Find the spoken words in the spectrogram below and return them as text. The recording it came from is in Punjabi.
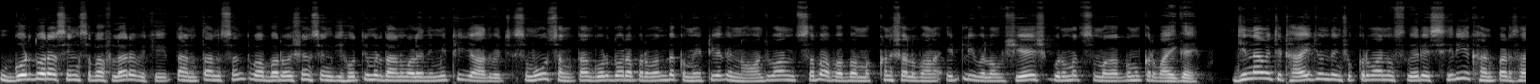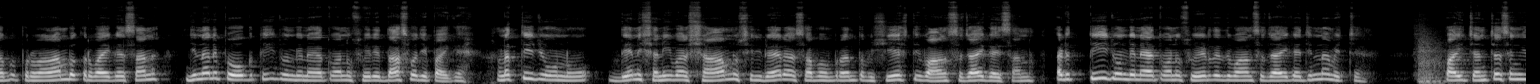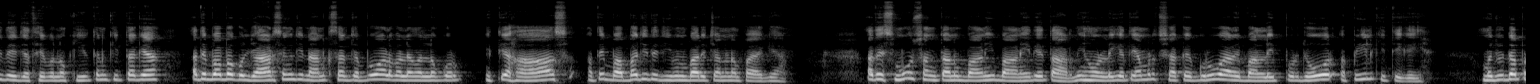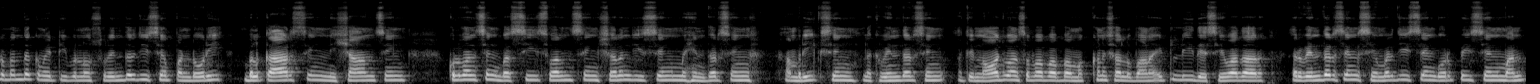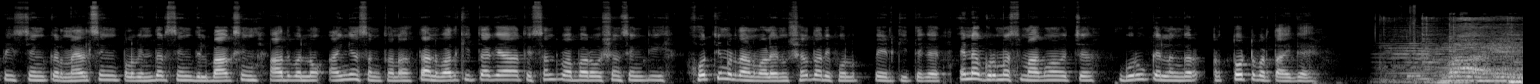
ਗੁਰਦੁਆਰਾ ਸਿੰਘ ਸਭਾ ਫਲਰ ਵਿਖੇ ਧੰਨ ਧੰਨ ਸੰਤ ਬਾਬਾ ਰੋਸ਼ਨ ਸਿੰਘ ਜੀ ਹੋਤੀ ਮਰਦਾਨ ਵਾਲੇ ਦੀ ਮਿੱਠੀ ਯਾਦ ਵਿੱਚ ਸਮੂਹ ਸੰਗਤਾਂ, ਗੁਰਦੁਆਰਾ ਪ੍ਰਬੰਧਕ ਕਮੇਟੀ ਅਤੇ ਨੌਜਵਾਨ ਸਭਾ ਬਾਬਾ ਮੱਖਣ ਸ਼ਾਹ ਲੁਬਾਣਾ ਇਟਲੀ ਵੱਲੋਂ ਵਿਸ਼ੇਸ਼ ਗੁਰਮਤਿ ਸਮਾਗਮ ਕਰਵਾਏ ਗਏ, ਜਿਨ੍ਹਾਂ ਵਿੱਚ 28 ਜੂਨ ਦਿਨ ਸ਼ੁੱਕਰਵਾਰ ਨੂੰ ਸਵੇਰੇ ਸ੍ਰੀ ਅਖੰਡ ਸਾਹਿਬ ਪ੍ਰਾਰੰਭ ਕਰਵਾਏ ਗਏ ਸਨ, ਜਿਨ੍ਹਾਂ ਦੇ ਭੋਗ 30 ਜੂਨ ਦਿਨ ਐਤਵਾਰ ਨੂੰ ਸਵੇਰੇ 10 ਵਜੇ ਪਾਏ ਗਏ 29 ਜੂਨ ਨੂੰ ਦਿਨ ਸ਼ਨੀਵਾਰ ਸ਼ਾਮ ਨੂੰ ਸ੍ਰੀ ਰਹਿਰਾ ਸਾਹਿਬ ਉਪਰੰਤ ਵਿਸ਼ੇਸ਼ ਦੀਵਾਨ ਸਜਾਏ ਗਏ ਸਨ, ਅਤੇ 30 ਜੂਨ ਦਿਨ ਐਤਵਾਰ ਨੂੰ ਸਵੇਰ ਦੇ ਦੀਵਾਨ ਸਜਾਏ ਗਏ, ਜਿਨ੍ਹਾਂ ਵਿੱਚ ਭਾਈ ਚੰਚਲ ਸਿੰਘ ਜੀ ਦੇ ਜਥੇ ਵੱਲੋਂ ਕੀਰਤਨ ਕੀਤਾ ਗਿਆ ਅਤੇ ਬਾਬਾ ਗੁਲਜ਼ਾਰ ਸਿੰਘ ਜੀ ਨਾਨਕਸਰ ਜੱਬੋਵਾਲ ਵਾਲੇ ਵੱਲੋਂ ਗੁਰ ਇਤਿਹਾਸ ਅਤੇ ਬਾਬਾ ਜੀ ਦੇ ਜੀਵਨ ਬਾਰੇ ਚਾਨਣਾ ਪਾਇਆ ਗਿਆ ਅਤੇ ਸਮੂਹ ਸੰਗਤਾਂ ਨੂੰ ਬਾਣੀ ਬਾਣੀ ਦੇ ਧਾਰਨੀ ਹੋਣ ਲਈ ਅਤੇ ਅੰਮ੍ਰਿਤ ਛਕ ਕੇ ਗੁਰੂ ਵਾਲੇ ਬਣ ਲਈ ਪੁਰਜੋਰ ਅਪੀਲ ਕੀਤੀ ਗਈ। ਮੌਜੂਦਾ ਪ੍ਰਬੰਧਕ ਕਮੇਟੀ ਵੱਲੋਂ ਸੁਰਿੰਦਰਜੀਤ ਸਿੰਘ ਪੰਡੋਰੀ, ਬਲਕਾਰ ਸਿੰਘ, ਨਿਸ਼ਾਨ ਸਿੰਘ ਕੁਲਵੰਤ ਸਿੰਘ ਬੱਸੀ, ਸਵਰਨ ਸਿੰਘ, ਸ਼ਰਨਜੀਤ ਸਿੰਘ, ਮਹਿੰਦਰ ਸਿੰਘ, ਅਮਰੀਕ ਸਿੰਘ, ਲਖਵਿੰਦਰ ਸਿੰਘ ਅਤੇ ਨੌਜਵਾਨ ਸਭਾ ਬਾਬਾ ਮੱਖਣ ਸ਼ਾਹ ਲੁਬਾਣਾ, ਇਟਲੀ ਦੇ ਸੇਵਾਦਾਰ ਰਵਿੰਦਰ ਸਿੰਘ, ਸਿਮਰਜੀਤ ਸਿੰਘ, ਗੁਰਪ੍ਰੀਤ ਸਿੰਘ, ਮਨਪ੍ਰੀਤ ਸਿੰਘ, ਕਰਨੈਲ ਸਿੰਘ, ਪਲਵਿੰਦਰ ਸਿੰਘ, ਦਿਲਬਾਗ ਸਿੰਘ ਆਦਿ ਵੱਲੋਂ ਆਈਆਂ ਸੰਗਤਾਂ ਦਾ ਧੰਨਵਾਦ ਕੀਤਾ ਗਿਆ ਅਤੇ ਸੰਤ ਬਾਬਾ ਰੋਸ਼ਨ ਸਿੰਘ ਜੀ ਖੋਤੀ ਮਰਦਾਨ ਵਾਲਿਆਂ ਨੂੰ ਸ਼ਰਧਾ ਦੇ ਫੁੱਲ ਭੇਟ ਕੀਤੇ ਗਏ। ਇਹਨਾਂ ਗੁਰਮਤ ਸਮਾਗਮਾਂ ਵਿੱਚ ਗੁਰੂ ਕੇ ਲੰਗਰ ਅਟੁੱਟ ਵਰਤਾਏ ਗਏ। ਵਾਹਿਗੁਰੂ।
